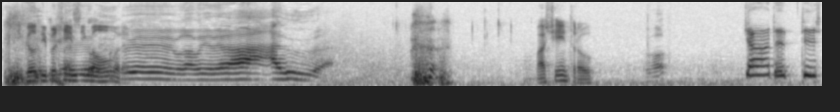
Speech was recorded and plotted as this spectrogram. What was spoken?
Ik wil die begin niet wel Oké, horen. we gaan beginnen. Waar is je intro? Wat? Ja, dit is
